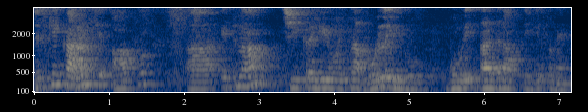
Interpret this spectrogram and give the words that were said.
जिसके कारण से आप इतना चीख रही हो, इतना बोल रही हो, वो भी अर्धरात्रि के समय।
